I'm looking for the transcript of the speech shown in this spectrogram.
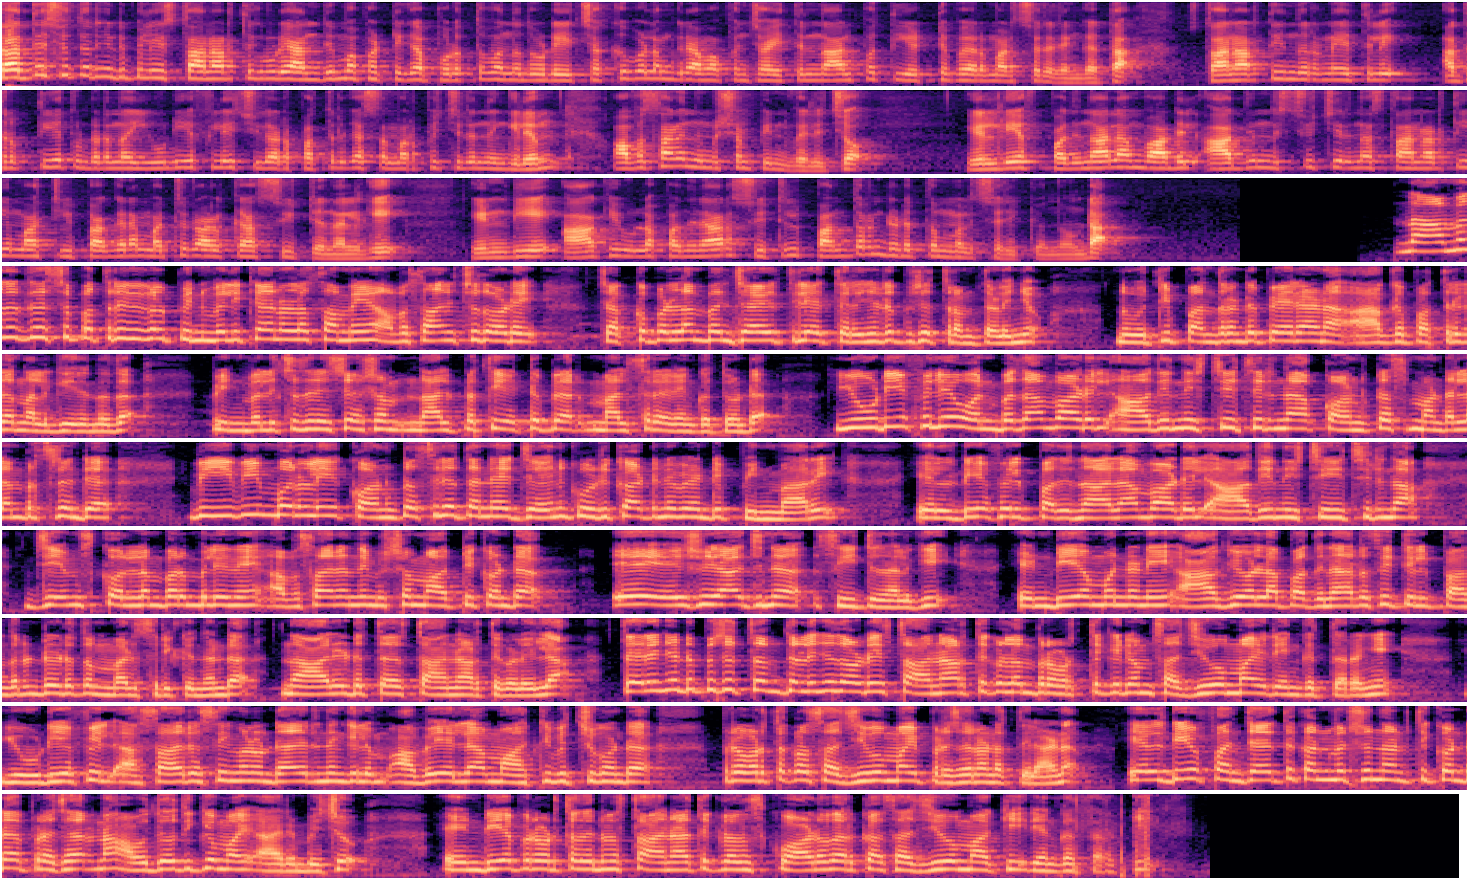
തദ്ദേശ തെരഞ്ഞെടുപ്പിലെ സ്ഥാനാർത്ഥികളുടെ അന്തിമ പട്ടിക പുറത്തു വന്നതോടെ ചക്കുവള്ളം ഗ്രാമപഞ്ചായത്തിൽ നാൽപ്പത്തിയെട്ട് പേർ മത്സര രംഗത്ത്. സ്ഥാനാർത്ഥി നിർണയത്തിലെ അതൃപ്തിയെ തുടർന്ന് യു ഡി എഫിലെ ചിലർ പത്രിക സമർപ്പിച്ചിരുന്നെങ്കിലും അവസാന നിമിഷം പിൻവലിച്ചു. എൽ ഡി എഫ് പതിനാലാം വാർഡിൽ ആദ്യം നിശ്ചയിച്ചിരുന്ന സ്ഥാനാർത്ഥിയെ മാറ്റി പകരം മറ്റൊരാൾക്ക് സീറ്റ് നൽകി. എൻ ഡി എ ആകെയുള്ള പതിനാറ് സീറ്റിൽ പന്ത്രണ്ടിടത്തും മത്സരിക്കുന്നുണ്ട്. നാമനിർദ്ദേശ പത്രികകൾ പിൻവലിക്കാനുള്ള സമയം അവസാനിച്ചതോടെ ചക്കപ്പള്ളം പഞ്ചായത്തിലെ തെരഞ്ഞെടുപ്പ് ചിത്രം തെളിഞ്ഞു. നൂറ്റി പന്ത്രണ്ട് പേരാണ് ആകെ പത്രിക നൽകിയിരുന്നത്. പിൻവലിച്ചതിനു ശേഷം നാൽപ്പത്തിയെട്ട് പേർ മത്സര രംഗത്തുണ്ട് യു ഡി എഫിലെ ഒൻപതാം വാർഡിൽ ആദ്യം നിശ്ചയിച്ചിരുന്ന കോൺഗ്രസ് മണ്ഡലം പ്രസിഡന്റ് വി വി മുരളി കോൺഗ്രസിലെ തന്നെ ജയൻ കുഴിക്കാട്ടിനു വേണ്ടി പിന്മാറി. എൽ ഡി എഫിൽ പതിനാലാം വാർഡിൽ ആദ്യം നിശ്ചയിച്ചിരുന്ന ജെയിംസ് കൊല്ലംപറമ്പിലിനെ അവസാന നിമിഷം മാറ്റിക്കൊണ്ട് എ. യേശുരാജിന് സീറ്റ് നൽകി. എൻ. ഡി. എ മുന്നണി ആകെയുള്ള പതിനാറ് സീറ്റിൽ പന്ത്രണ്ടിടത്തും മത്സരിക്കുന്നുണ്ട്. നാലിടത്ത് സ്ഥാനാർത്ഥികളില്ല. തെരഞ്ഞെടുപ്പ് ചിത്രം തെളിഞ്ഞതോടെ സ്ഥാനാർത്ഥികളും പ്രവർത്തകരും സജീവമായി രംഗത്തിറങ്ങി. യു ഡി എഫിൽ അസാരസ്യങ്ങളുണ്ടായിരുന്നെങ്കിലും അവയെല്ലാം മാറ്റിവെച്ചുകൊണ്ട് പ്രവർത്തകർ സജീവമായി പ്രചരണത്തിലാണ്. L D F panchayat convention നടത്തിക്കൊണ്ട് പ്രചാരണം ഔദ്യോഗികമായി ആരംഭിച്ചു. എൻ ഡി എ പ്രവർത്തകരും സ്ഥാനാർത്ഥികളും സ്ക്വാഡ് വർക്ക് സജീവമാക്കി രംഗത്തിറക്കി.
